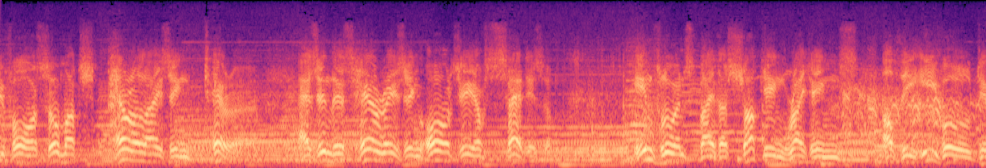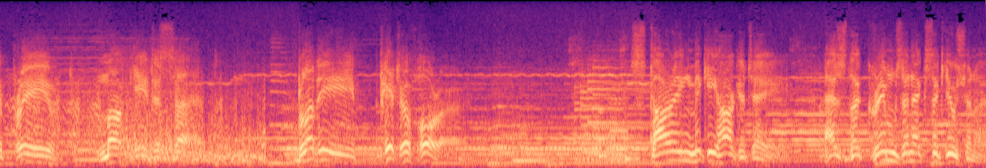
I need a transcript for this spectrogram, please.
before so much paralyzing terror as in this hair-raising orgy of sadism, influenced by the shocking writings of the evil, depraved Marquis de Sade. Bloody Pit of Horror. Starring Mickey Hargitay as the Crimson Executioner.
